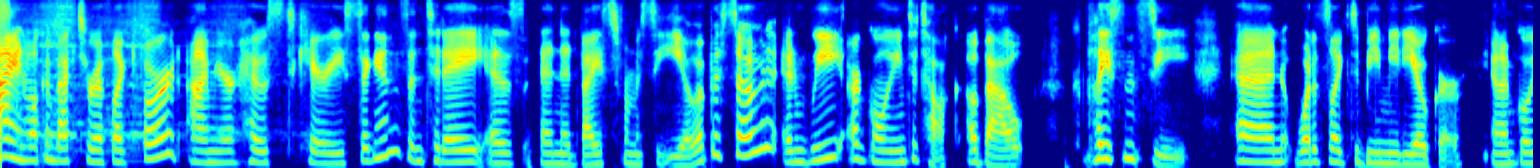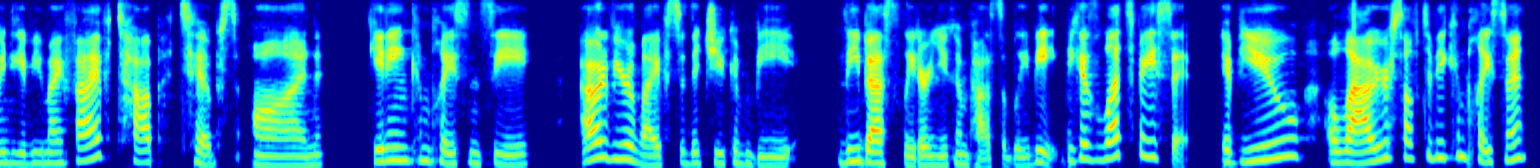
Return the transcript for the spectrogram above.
Hi, and welcome back to Reflect Forward. I'm your host, Kerry Siggins, and today is an advice from a CEO episode. And we are going to talk about complacency and what it's like to be mediocre. And I'm going to give you my five top tips on getting complacency out of your life so that you can be the best leader you can possibly be. Because let's face it, if you allow yourself to be complacent,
